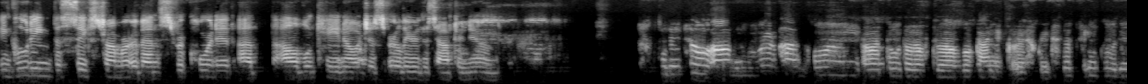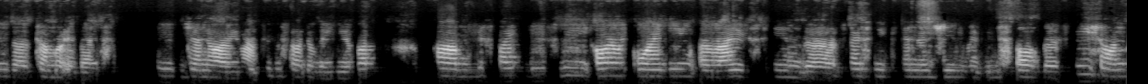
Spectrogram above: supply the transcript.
including the six tremor events recorded at the Al volcano just earlier this afternoon? Okay, so um, we've had only a total of 12 volcanic earthquakes, that's including the tremor events since January 1, since the start of the year. But Um, despite this, we are recording a rise in the seismic energy release of the stations,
